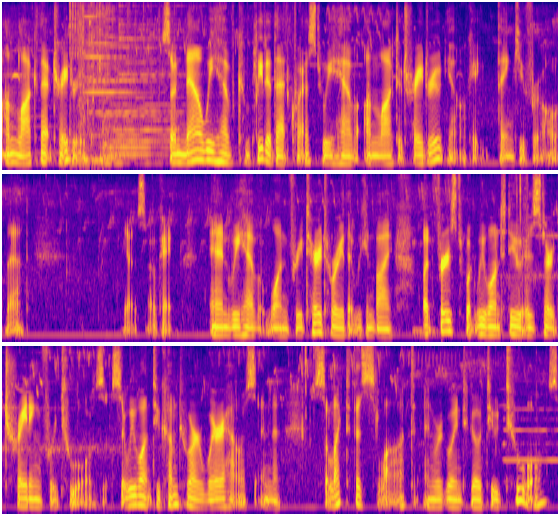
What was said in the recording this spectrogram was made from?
unlock that trade route. So now we have completed that quest. We have unlocked a trade route. Yeah, okay. Thank you for all of that. Yes, okay. And we have one free territory that we can buy. But first, what we want to do is start trading for tools. So we want to come to our warehouse and select the slot, and we're going to go to Tools.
